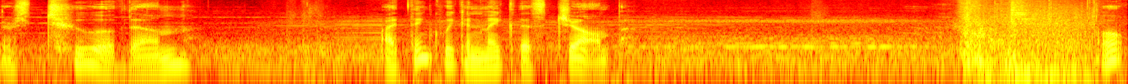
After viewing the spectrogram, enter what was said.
There's two of them. I think we can make this jump. Oh,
